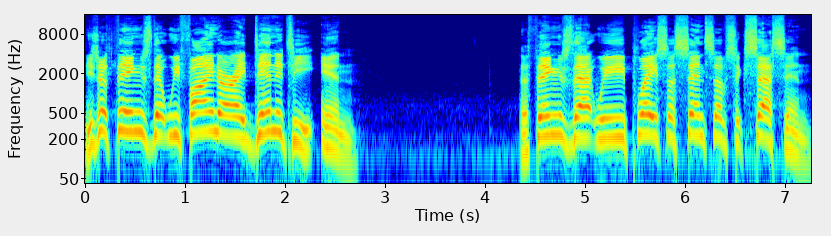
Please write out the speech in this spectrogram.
These are things that we find our identity in the things that we place a sense of success in.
